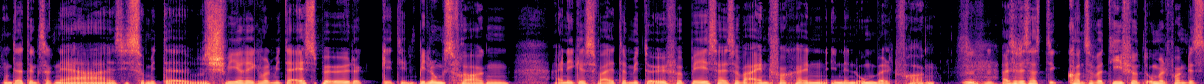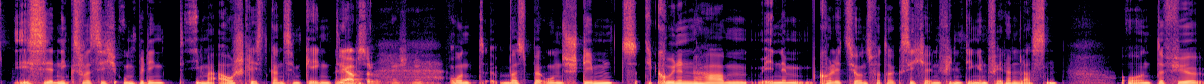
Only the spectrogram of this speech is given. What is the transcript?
Und er hat dann gesagt, naja, es ist so mit der, schwierig, weil mit der SPÖ, da geht in Bildungsfragen einiges weiter, mit der ÖVP sei es aber einfacher in, in den Umweltfragen. Mhm. Also das heißt, die Konservative und Umweltfragen, das ist ja nichts, was sich unbedingt immer ausschließt, ganz im Gegenteil. Ja, absolut nicht. Ne? Und was bei uns stimmt, die Grünen haben in dem Koalitionsvertrag sicher in vielen Dingen federn lassen und dafür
